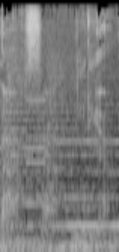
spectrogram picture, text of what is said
Path Media.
